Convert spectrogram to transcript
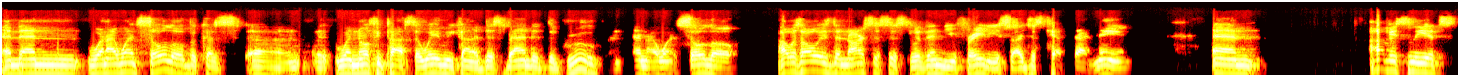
And then when I went solo, because uh, when Nofi passed away, we kind of disbanded the group and, and I went solo. I was always the narcissist within Euphrates, so I just kept that name. And obviously, it's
